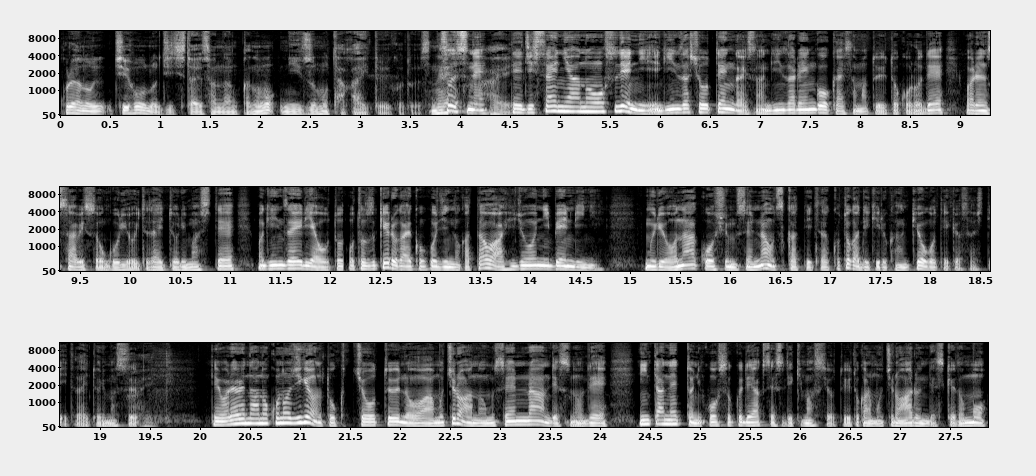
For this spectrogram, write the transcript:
これはあの、地方の自治体さんなんかのニーズも高いということですね。そうですね。はい、で、実際にあの、すでに銀座商店街さん、銀座連合会様というところで、我々のサービスをご利用いただいておりまして、まあ、銀座エリアを訪れる外国人の方は非常に便利に、無料な公衆無線 LAN を使っていただくことができる環境をご提供させていただいております。はいで、我々のあの、この事業の特徴というのは、もちろんあの、無線 LAN ですので、インターネットに高速でアクセスできますよというところはもちろんあるんですけども、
